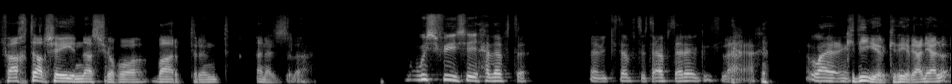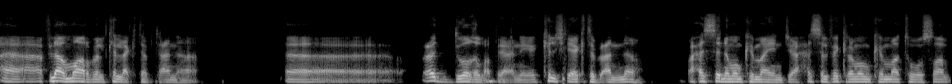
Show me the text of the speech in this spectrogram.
فأختار شيء الناس شافوه ضارب ترند أنزله. وش في شيء حذفته؟ يعني كتبته تعبت عليه قلت لا يا أخي الله يعين. كثير كثير. يعني أفلام مارفل كلها كتبت عنها. آه، عد واغلط يعني كل شيء أكتب عنه. واحس إنه ممكن ما ينجح أحس الفكرة ممكن ما توصل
